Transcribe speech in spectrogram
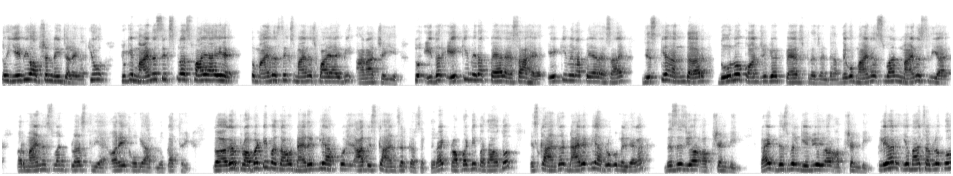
तो ये भी ऑप्शन नहीं चलेगा। क्यों? क्योंकि minus six plus five i है तो minus six minus five i भी आना चाहिए। तो इधर एक ही मेरा पेयर ऐसा है, एक ही मेरा पेयर ऐसा है, जिसके अंदर दोनों कॉन्जुगेट पेयर प्रेजेंट है। अब देखो माइनस वन माइनस थ्री आए और माइनस वन प्लस थ्री आए और एक हो गया आप लोग का थ्री तो अगर प्रॉपर्टी बताओ डायरेक्टली आपको, आप इसका आंसर कर सकते हो राइट प्रॉपर्टी बताओ तो इसका आंसर डायरेक्टली आप लोग को मिल जाएगा। This is your option D right this will give you your option D clear ये बात सब लोग को?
